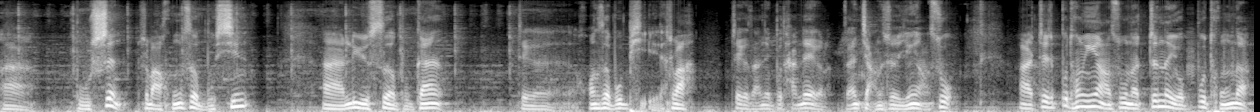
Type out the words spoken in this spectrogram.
啊，补肾是吧？红色补心啊，绿色补肝，这个黄色补脾是吧？这个咱就不谈这个了，咱讲的是营养素啊。这是不同营养素呢，真的有不同的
